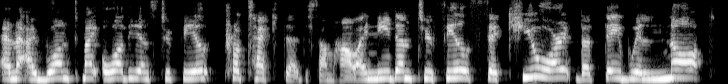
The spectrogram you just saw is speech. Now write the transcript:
and I want my audience to feel protected somehow. I need them to feel secure that they will not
